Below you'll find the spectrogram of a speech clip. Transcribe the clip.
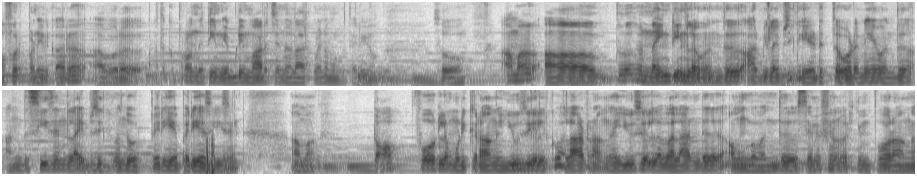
ஆஃபர் பண்ணியிருக்காரு அவர் அதுக்கப்புறம் அந்த டீம் எப்படி மாறுச்சுன்னு எல்லாருக்குமே நமக்கு தெரியும். ஸோ ஆமாம் டூ தௌசண்ட் நைன்டீனில் வந்து ஆர்பி லைப்ஸிக்கு எடுத்த உடனே வந்து அந்த சீசன் லைப்ஸிக்கு வந்து ஒரு பெரிய பெரிய சீசன் ஆமாம் டாப் ஃபோரில் முடிக்கிறாங்க யூசிஎலுக்கு விளாடுறாங்க யூசிஎல்லில் விளாண்டு அவங்க வந்து செமிஃபைனல் வரைக்கும் போகிறாங்க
